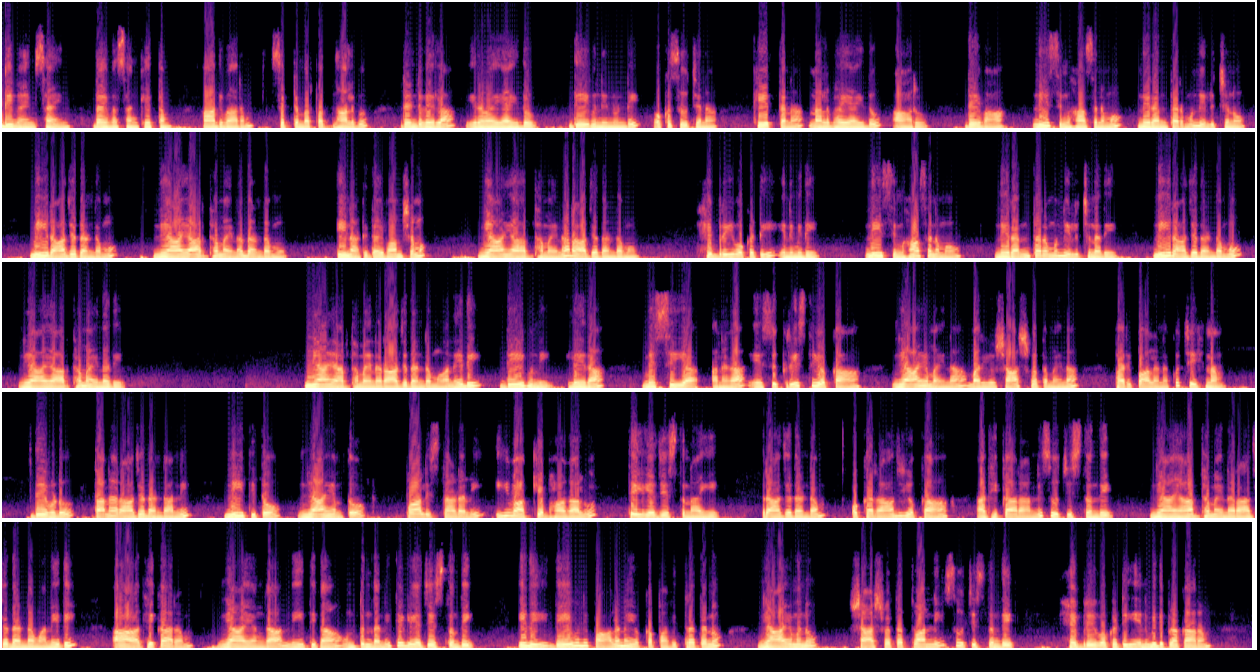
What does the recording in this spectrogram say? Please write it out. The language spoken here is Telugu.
డివైన్ సైన్ దైవ సంకేతం ఆదివారం సెప్టెంబర్ పద్నాలుగు రెండు వేల ఇరవై ఐదు. దేవుని నుండి ఒక సూచన కీర్తన నలభై ఐదు ఆరు. దేవా నీ సింహాసనము నిరంతరము నిలుచును. నీ రాజదండము న్యాయార్థమైన దండము. ఈనాటి దైవాంశము న్యాయార్థమైన రాజదండము. హెబ్రి ఒకటి ఎనిమిది. నీ సింహాసనము నిరంతరము నిలుచున్నది నీ రాజదండము న్యాయార్థమైనది. న్యాయార్థమైన రాజదండము అనేది దేవుని లేదా మెస్సియ అనగా యేసుక్రీస్తు యొక్క న్యాయమైన మరియు శాశ్వతమైన పరిపాలనకు చిహ్నం. దేవుడు తన రాజదండాన్ని నీతితో న్యాయంతో పాలిస్తాడని ఈ వాక్య భాగాలు తెలియజేస్తున్నాయి. రాజదండం ఒక రాజు యొక్క అధికారాన్ని సూచిస్తుంది. న్యాయార్థమైన రాజదండం అనేది ఆ అధికారం న్యాయంగా నీతిగా ఉంటుందని తెలియజేస్తుంది. ఇది దేవుని పాలన యొక్క పవిత్రతను న్యాయమును శాశ్వతత్వాన్ని సూచిస్తుంది. హెబ్రి ఒకటి ఎనిమిది ప్రకారం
